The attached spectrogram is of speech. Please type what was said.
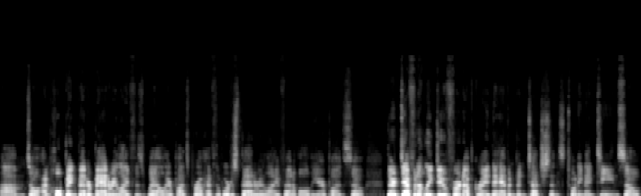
Um, so I'm hoping better battery life as well. AirPods Pro have the worst battery life out of all the AirPods, so they're definitely due for an upgrade. They haven't been touched since 2019, so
